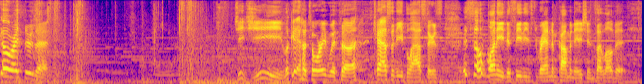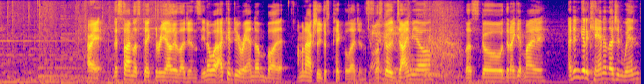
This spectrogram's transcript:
Go right through that? GG. Look at Hattori with uh, Cassidy blasters. It's so funny to see these random combinations. I love it. Alright, this time let's pick three other legends. You know what? I could do random, but I'm going to actually just pick the legends. Let's go to Daimyo. Let's go... Did I get my... I didn't get a Cannon Legend Wind.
